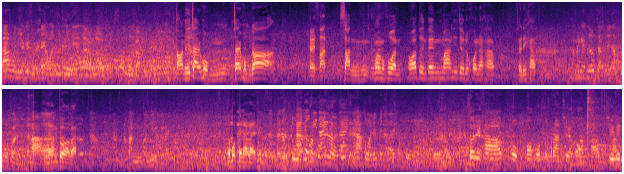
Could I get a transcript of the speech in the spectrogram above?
บ้างวันนี้รู้สึกได้ออน EP แรกแล้วเราสองคนกับตอนนี้ใจผมใจผมก็ใจสั่นสั่นพอสมควร เพราะว่าตื่นเต้นมากที่เจอทุกคนนะครับ สวัสดีครับถ้าไม่งั้นเริ่มจากแนะนำตัวก่อนแต่ละอ่าแนะนำตัวปะเริ่มจากอะฝั่งนู้นฝั่งนี้แล้วบทเป็นอะไร แนะนำตัวอะตรงนี้ได้เลยได้พูดเสร็จแนะนำตัวเล่นเป็นอะไรครับผมสวัสดีครับ ผมปองภพบสำราญเชียกรครับ ชื่อเล่น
